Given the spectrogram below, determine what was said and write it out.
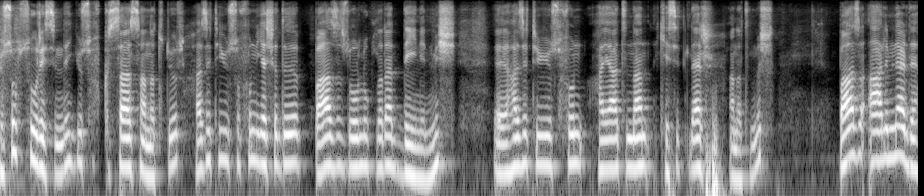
Yusuf suresinde Yusuf kıssası anlatılıyor. Hz. Yusuf'un yaşadığı bazı zorluklara değinilmiş. Ee, Hz. Yusuf'un hayatından kesitler anlatılmış. Bazı alimler de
